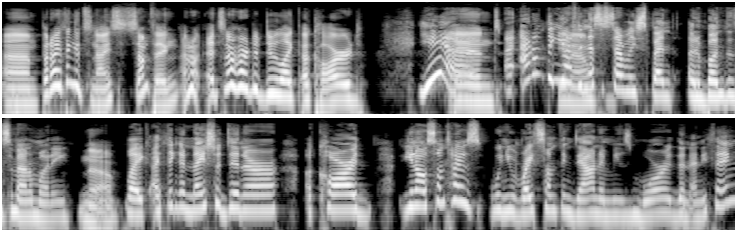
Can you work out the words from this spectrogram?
Um, but I think it's nice. Something. I don't, it's not hard to do like a card. Yeah. And I, I don't think you, you have know. to necessarily spend an abundance amount of money. no. Like I think a nicer dinner, a card. You know, sometimes when you write something down, it means more than anything,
